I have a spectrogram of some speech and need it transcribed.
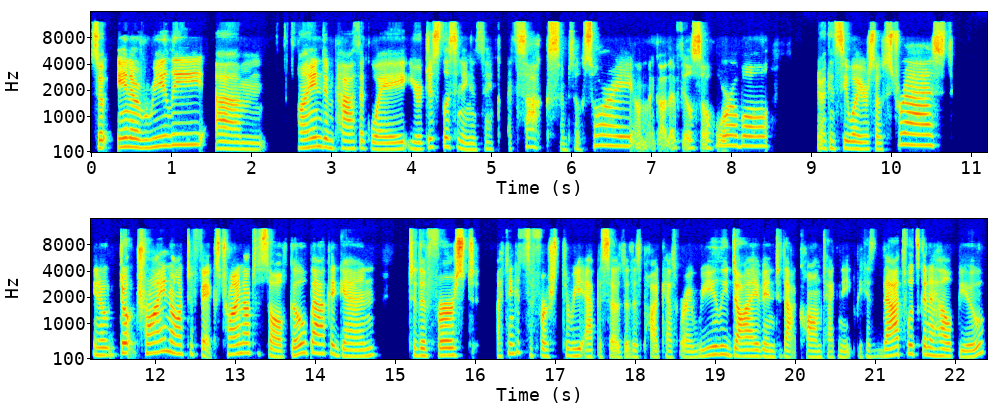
So, in a really um, kind, empathic way, you're just listening and saying, It sucks. I'm so sorry. Oh my God, that feels so horrible. You know, I can see why you're so stressed. You know, don't try not to fix, try not to solve. Go back again to the first I think it's the first three episodes of this podcast where I really dive into that calm technique because that's what's going to help you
